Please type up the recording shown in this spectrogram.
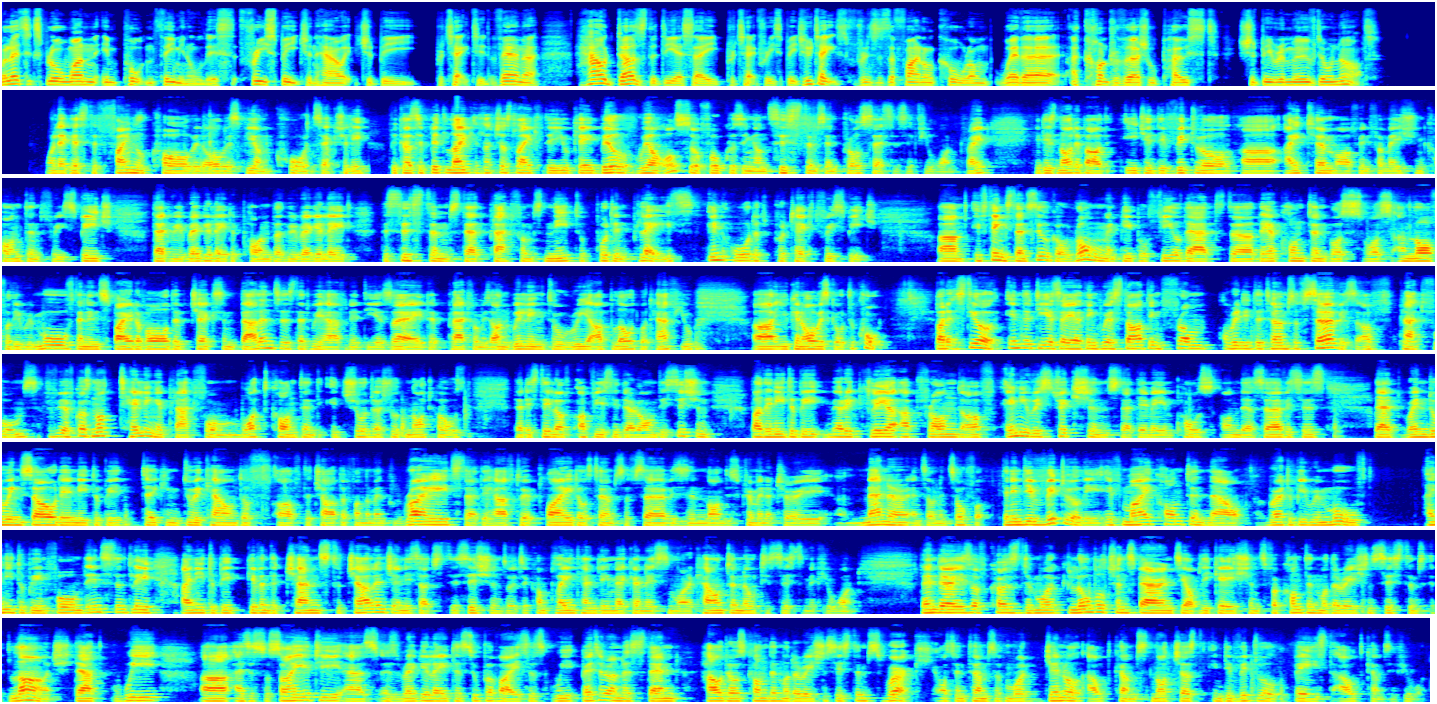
Well, let's explore one important theme in all this free speech and how it should be protected. Werner, how does the DSA protect free speech? Who takes, for instance, the final call on whether a controversial post should be removed or not? Well, I guess the final call will always be on courts, actually, because a bit like, not just like the UK bill, we are also focusing on systems and processes, if you want, right? It is not about each individual uh, item of information content free speech that we regulate upon, but we regulate the systems that platforms need to put in place in order to protect free speech. Um, if things then still go wrong and people feel that the, their content was, was unlawfully removed, and in spite of all the checks and balances that we have in the DSA, the platform is unwilling to re upload, what have you, uh, you can always go to court. But still, in the DSA, I think we're starting from already the terms of service of platforms. We're, of course, not telling a platform what content it should or should not host. That is still obviously their own decision, but they need to be very clear upfront of any restrictions that they may impose on their services that when doing so, they need to be taking into account of, of the Charter of Fundamental Rights, that they have to apply those terms of service in a non-discriminatory uh, manner, and so on and so forth. Then individually, if my content now were to be removed, I need to be informed instantly. I need to be given the chance to challenge any such decision. So it's a complaint handling mechanism or a counter notice system if you want. Then there is, of course, the more global transparency obligations for content moderation systems at large that we uh, as a society, as, as regulators, supervisors, we better understand how those content moderation systems work, also in terms of more general outcomes, not just individual based outcomes, if you want.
